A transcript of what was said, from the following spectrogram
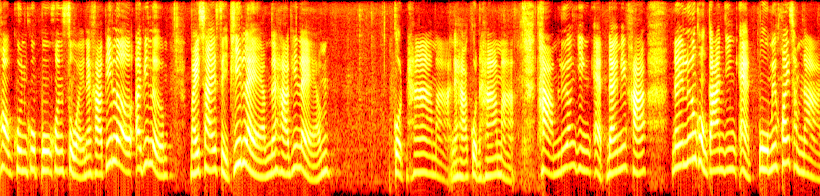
ขอบคุณครูปูคนสวยนะคะ พี่เหลิมไอพี่เหลิมไม่ใช่สิพี่แหลมนะคะ พี่แหลม กด 5 มานะคะกด 5 มา ถามเรื่องยิงแอดได้ไหมคะ ในเรื่องของการยิงแอดปูไม่ค่อยชำนาญ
